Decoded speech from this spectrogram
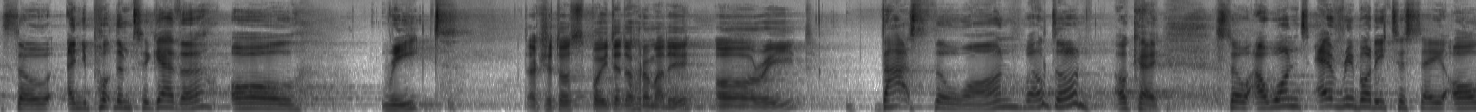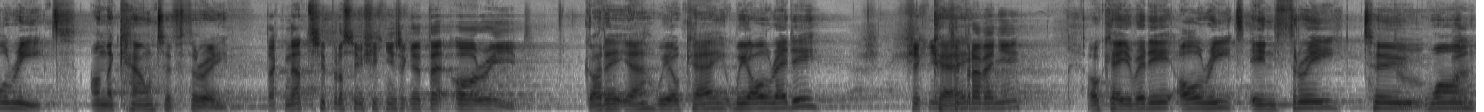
So, and you put them together, all read. Takže to spojíte dohromady. O read. That's the one. Well done. Okay. So I want everybody to say all read on the count of three. Tak na tři prosím všichni řekněte o read. Got it, yeah? We okay? We all ready? Všichni Okay. připraveni? Okay, ready? All read in three, two, Two, one. one.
